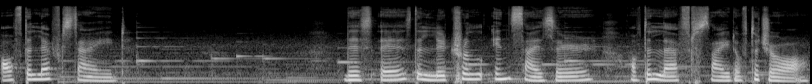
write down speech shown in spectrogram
of the left side. This is the lateral incisor of the left side of the jaw.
